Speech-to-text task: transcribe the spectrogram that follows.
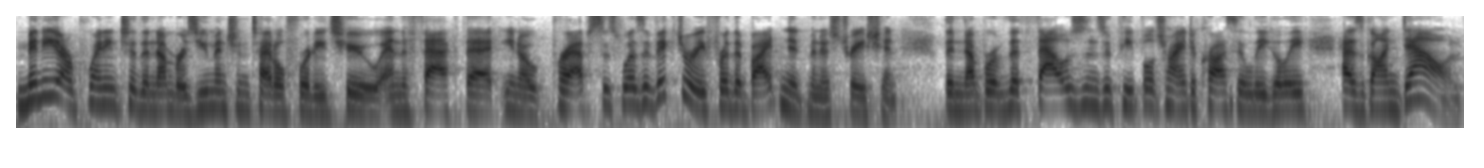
Many are pointing to the numbers. You mentioned Title 42 and the fact that, you know, perhaps this was a victory for the Biden administration. The number of the thousands of people trying to cross illegally has gone down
